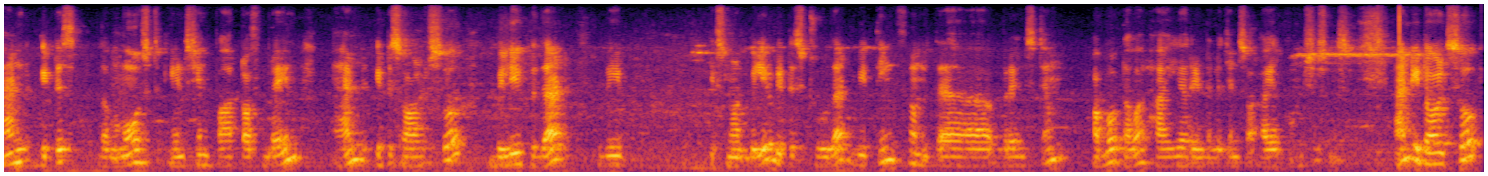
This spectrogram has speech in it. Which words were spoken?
and it is the most ancient part of brain and it is also believed that we it's not believed it is true that we think from the brainstem about our higher intelligence or higher consciousness. And it also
